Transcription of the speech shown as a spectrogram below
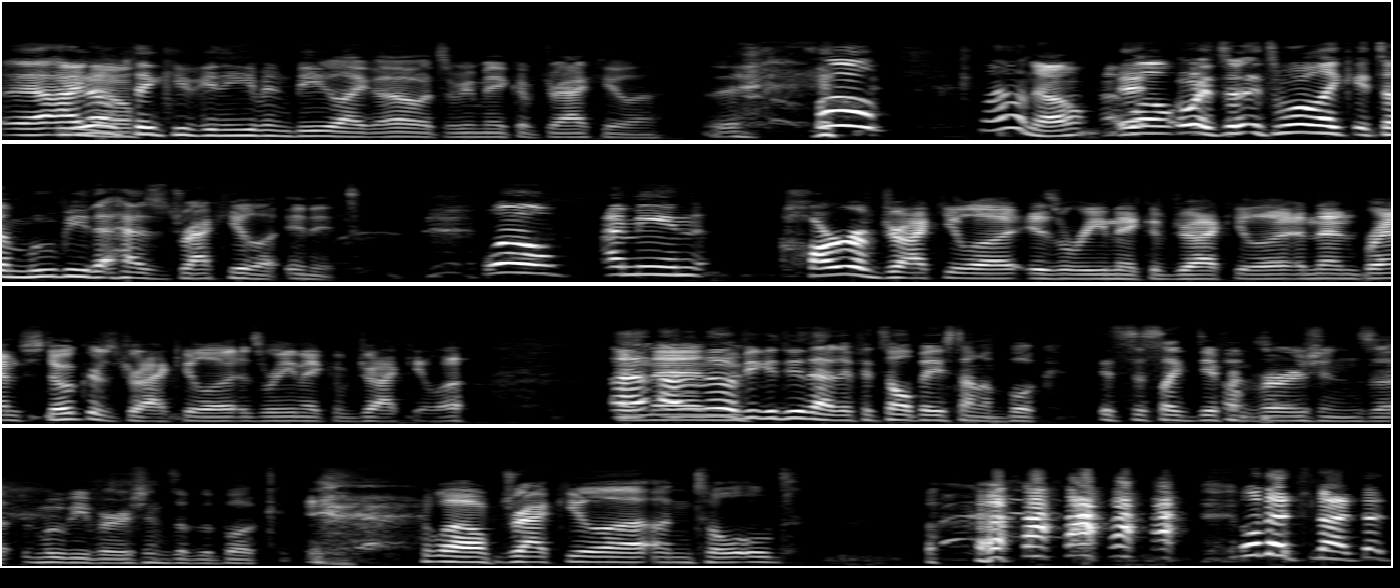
Yeah, I don't know. think you can even be like, oh, it's a remake of Dracula. Well, I don't know. It- Well, or it's it's more like it's a movie that has Dracula in it. well, I mean, Horror of Dracula is a remake of Dracula, and then Bram Stoker's Dracula is a remake of Dracula. I, And I don't know if you could do that if it's all based on a book. It's just like different Oh, versions, uh, movie versions of the book. Well, Dracula Untold, well, that's not that.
